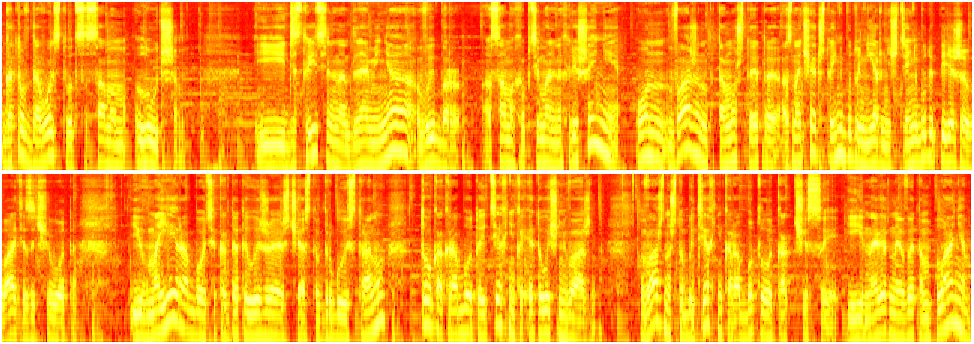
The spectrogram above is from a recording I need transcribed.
готов довольствоваться самым лучшим. И действительно, для меня выбор самых оптимальных решений, он важен, потому что это означает, что я не буду нервничать, я не буду переживать из-за чего-то. И в моей работе, когда ты уезжаешь часто в другую страну, то, как работает техника, это очень важно. Важно, чтобы техника работала как часы. И, наверное, в этом плане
